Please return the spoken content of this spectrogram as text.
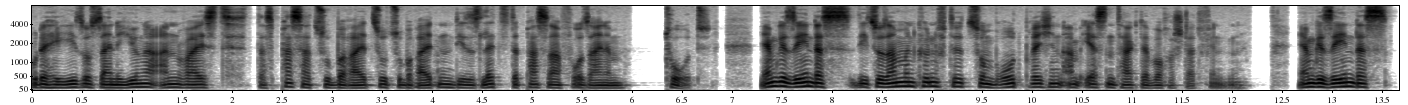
wo der Herr Jesus seine Jünger anweist, das Passa zuzubereiten, dieses letzte Passa vor seinem Tod. Wir haben gesehen, dass die Zusammenkünfte zum Brotbrechen am ersten Tag der Woche stattfinden. Wir haben gesehen, dass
